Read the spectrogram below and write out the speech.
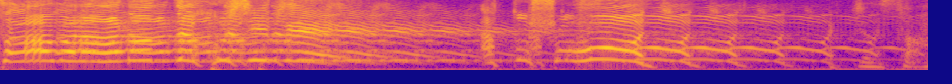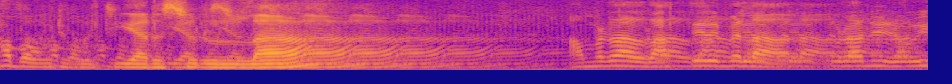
সাহাবারা আনন্দে খুশিতে। এত সহজ। একজন সাহাবা উঠে আমরা রাতের বেলা, কোরআনের ওই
